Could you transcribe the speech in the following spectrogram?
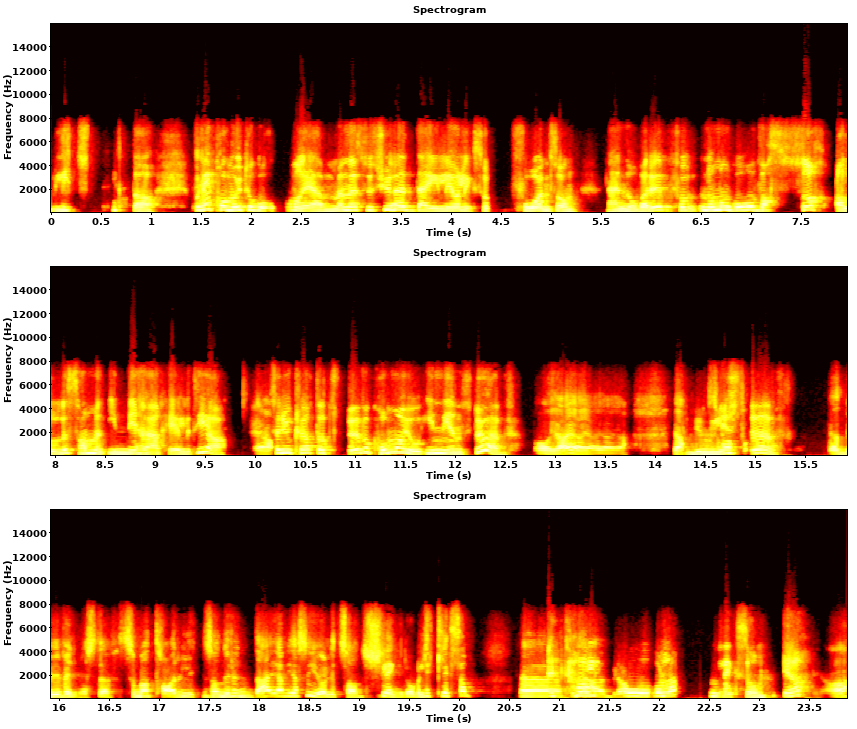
litt stolt av. For det kommer jo til å gå over igjen, men jeg syns jo det er deilig å liksom få en sånn Nei, nå var det For når man går og vasser alle sammen inni her hele tida, så er det jo klart at støvet kommer jo inn i en støv. Å, ja, ja, ja, ja, ja. ja. Det blir mye støv. Ja, det blir veldig mye støv. Så man tar en liten sånn runde her. Ja, vi også gjør litt sånn, slenger over litt, liksom. Eh, Et halvt er overlappen, liksom. Ja, Ja.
